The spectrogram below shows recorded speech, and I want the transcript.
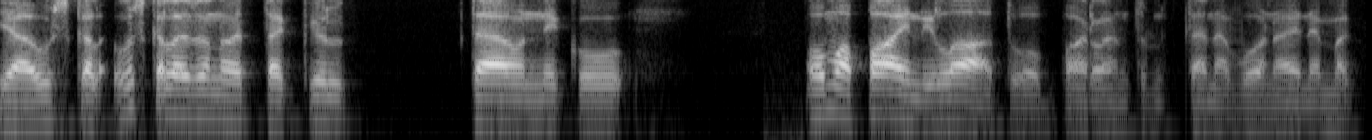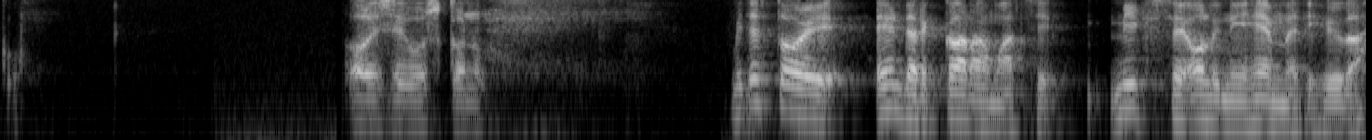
Ja uskal, uskallan sanoa, että kyllä tämä on niinku, oma painilaatu on parantunut tänä vuonna enemmän kuin olisi uskonut. Mites toi Ender Karamatsi, miksi se oli niin hemmeti hyvä?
